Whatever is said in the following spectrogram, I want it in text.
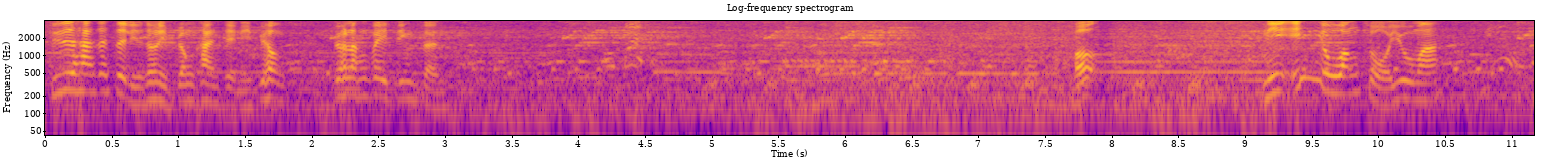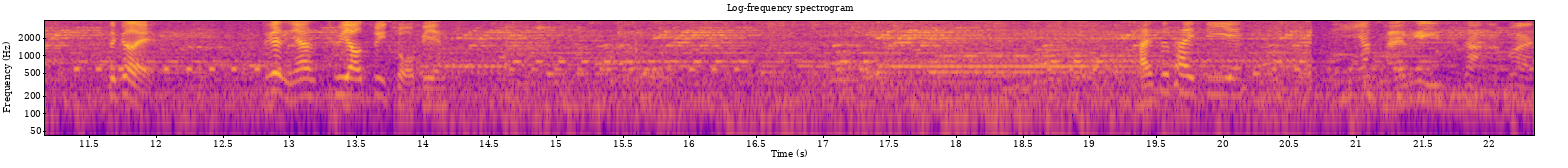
其实他在这里的时候你不用看钱，你不用不用浪费精神。好慢。哦，你诶你有往左右吗？这个嘞，这个你要推到最左边。还是太低耶。你要踩在这个椅子上啊，不然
